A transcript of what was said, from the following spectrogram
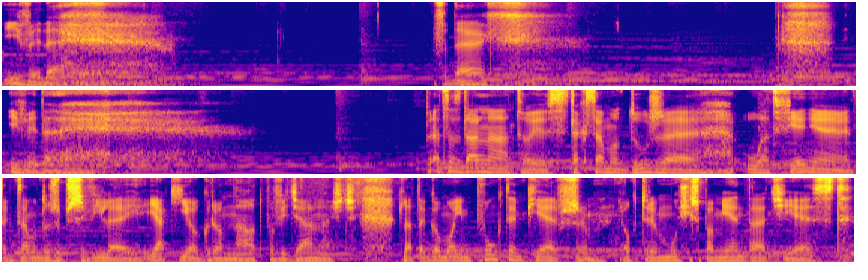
i wydech. Wdech i wydech. Praca zdalna to jest tak samo duże ułatwienie, tak samo duży przywilej, jak i ogromna odpowiedzialność. Dlatego moim punktem pierwszym, o którym musisz pamiętać, jest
